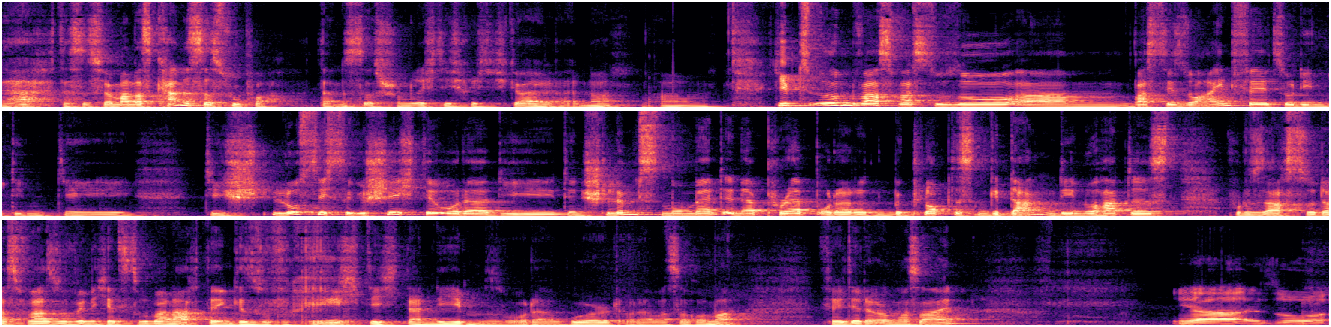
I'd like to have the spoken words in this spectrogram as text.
ja, das ist, wenn man das kann, ist das super. Dann ist das schon richtig, richtig geil halt, ne? Ähm, Gibt es irgendwas, was du so, ähm, was dir so einfällt, so die, die, die, die lustigste Geschichte oder die, den schlimmsten Moment in der Prep oder den beklopptesten Gedanken, den du hattest, wo du sagst, so das war so, wenn ich jetzt drüber nachdenke, so richtig daneben, so oder Word oder was auch immer. Fällt dir da irgendwas ein? Ja, also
